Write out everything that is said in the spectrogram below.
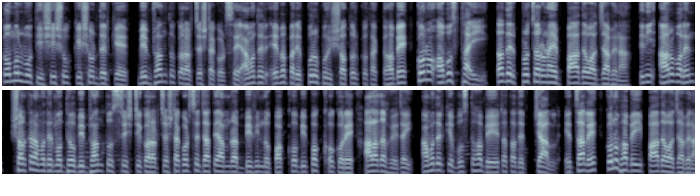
কোমলমতি শিশু কিশোরদেরকে বিভ্রান্ত করার চেষ্টা করছে। আমাদের এ ব্যাপারে পুরোপুরি সতর্ক থাকতে হবে। কোনো অবস্থায় তাদের প্রচারণায় পা দেওয়া যাবে না। তিনি আরও বলেন, সরকার আমাদের মধ্যেও বিভ্রান্ত সৃষ্টি করার চেষ্টা করছে যাতে আমরা বিভিন্ন পক্ষ বিপক্ষ করে আলাদা হয়ে যাই। আমাদেরকে বুঝতে হবে এটা তাদের চাল। এ চালে কোনোভাবেই পা দেওয়া যাবে না।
